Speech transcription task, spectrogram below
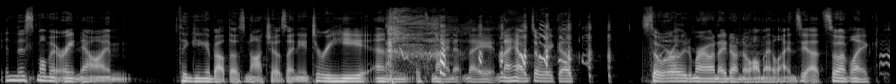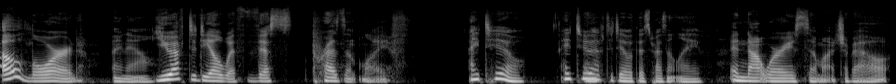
In this moment right now, I'm thinking about those nachos I need to reheat, and it's nine at night, and I have to wake up so early tomorrow, and I don't know all my lines yet. So I'm like, Oh Lord. I know. You have to deal with this present life I do. I do have to deal with this present life. and not worry so much about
